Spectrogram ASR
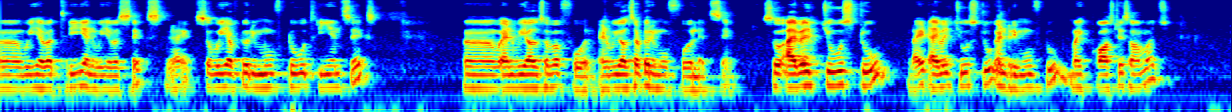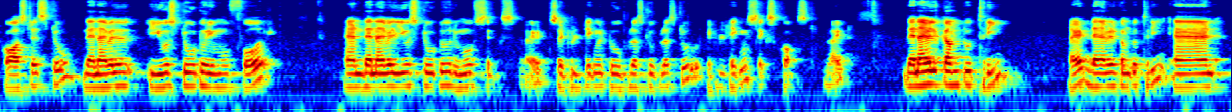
uh, we have a 3 and we have a 6 right? So we have to remove 2 3 and 6 uh, and we also have a 4 and we also have to remove 4 let's say. So i will choose 2 right? I will choose 2 and remove 2 my cost is how much? Cost is 2 then i will use 2 to remove 4 and then i will use 2 to remove 6 right? So it will take me 2 plus 2 plus 2 it will take me 6 cost right? Then i will come to 3 right? Then i will come to 3 and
